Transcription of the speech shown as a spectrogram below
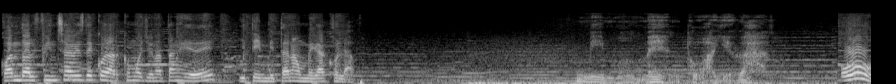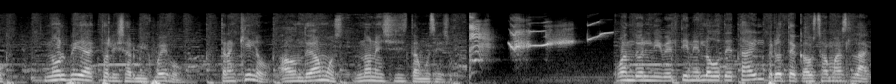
Cuando al fin sabes decorar como Jonathan GD y te invitan a un mega collab. Mi momento ha llegado. Oh, no olvide actualizar mi juego. Tranquilo, a donde vamos no necesitamos eso. Cuando el nivel tiene low detail pero te causa más lag.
